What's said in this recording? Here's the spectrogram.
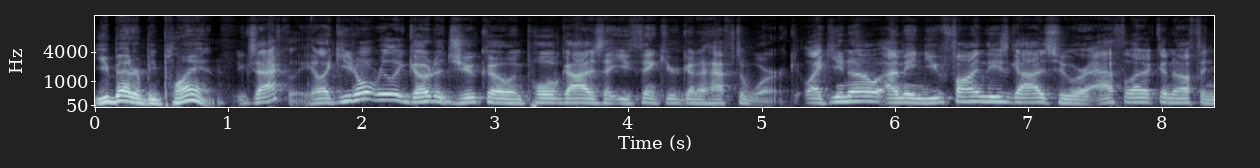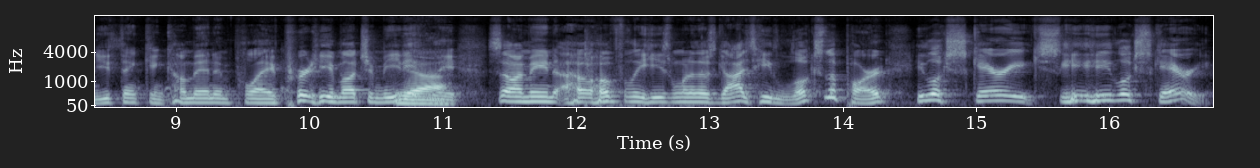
you better be playing. Exactly. Like you don't really go to JUCO and pull guys that you think you're going to have to work. Like you know, I mean, you find these guys who are athletic enough and you think can come in and play pretty much immediately. Yeah. So I mean, ho hopefully he's one of those guys. He looks the part. He looks scary. He, he looks scary.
